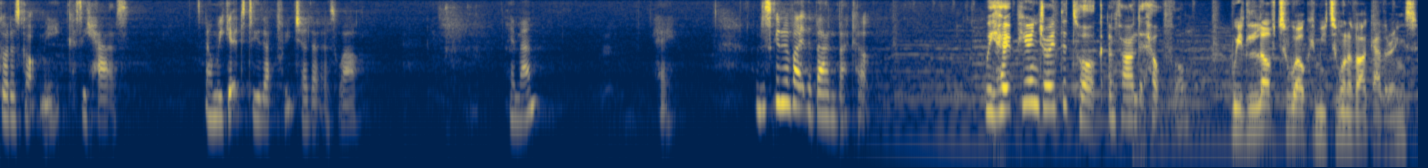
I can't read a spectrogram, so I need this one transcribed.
God has got me, because He has. And we get to do that for each other as well. Amen? Okay. I'm just going to invite the band back up. We hope you enjoyed the talk and found it helpful. We'd love to welcome you to one of our gatherings.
